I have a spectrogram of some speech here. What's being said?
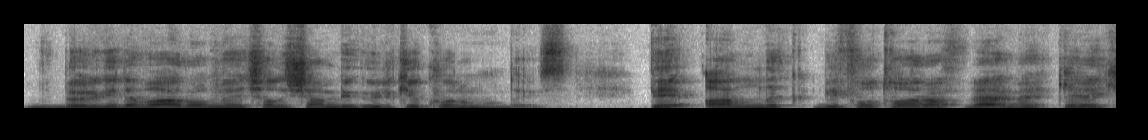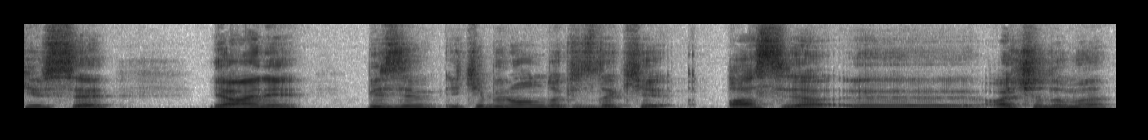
bölgede var olmaya çalışan bir ülke konumundayız. Ve anlık bir fotoğraf vermek gerekirse yani bizim 2019'daki Asya e, açılımı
